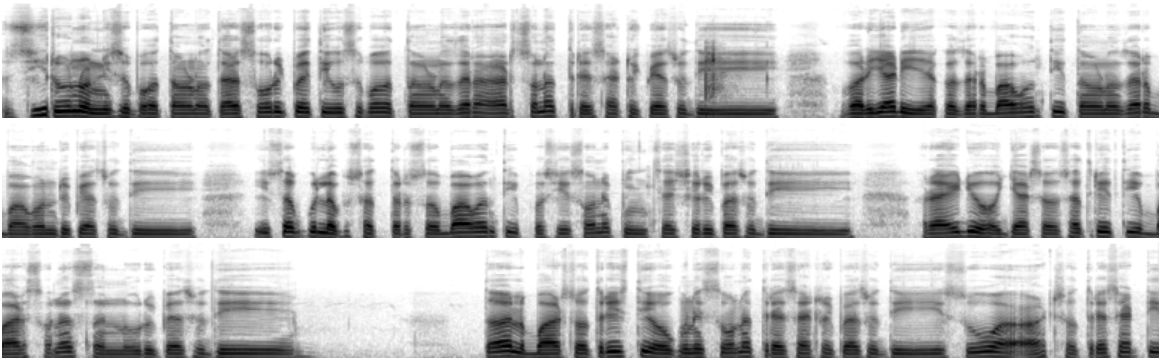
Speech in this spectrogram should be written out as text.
જીરુનો નીચો ભાવ ત્રણ હજાર સો રૂપિયાથી ઊંચો ભાવ ત્રણ હજાર આઠસો ને ત્રેસઠ રૂપિયા સુધી. વરિયાળી એક હજાર બાવનથી ત્રણ હજાર બાવન રૂપિયા સુધી. ઈસબ ગુલાબ સત્તરસો બાવનથી પચીસો ને પંચ્યાસી રૂપિયા સુધી. રાયડિયો અગિયારસો છત્રીસથી બારસો ને સન્નું રૂપિયા સુધી. તલ બારસો ત્રીસથી ઓગણીસો ને ત્રેસઠ રૂપિયા સુધી, સુવા આઠસો ત્રેસઠથી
